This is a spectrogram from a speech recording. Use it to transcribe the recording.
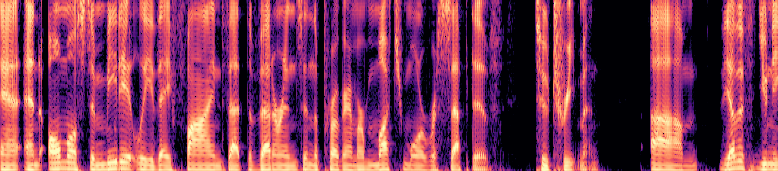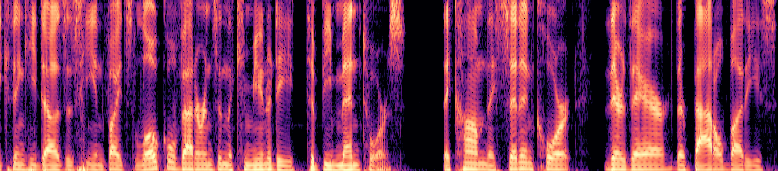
and, and almost immediately they find that the veterans in the program are much more receptive to treatment. Um, the other th- unique thing he does is he invites local veterans in the community to be mentors. They come, they sit in court, they're there, they're battle buddies.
